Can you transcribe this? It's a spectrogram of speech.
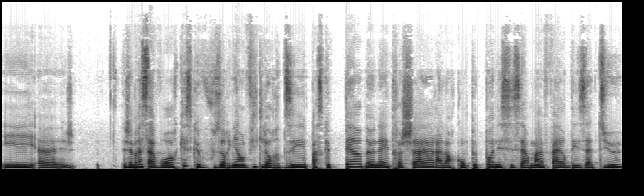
Et euh, j'aimerais savoir, qu'est-ce que vous auriez envie de leur dire? Parce que perdre un être cher alors qu'on peut pas nécessairement faire des adieux,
